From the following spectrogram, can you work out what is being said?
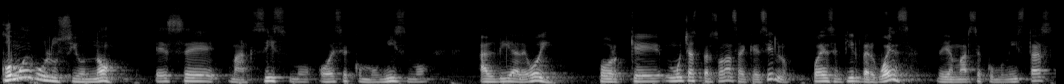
¿Cómo evolucionó ese marxismo o ese comunismo al día de hoy? Porque muchas personas, hay que decirlo, pueden sentir vergüenza de llamarse comunistas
